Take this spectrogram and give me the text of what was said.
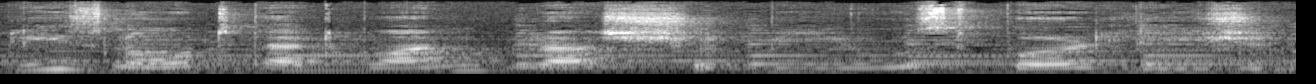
Please note that one brush should be used per lesion.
